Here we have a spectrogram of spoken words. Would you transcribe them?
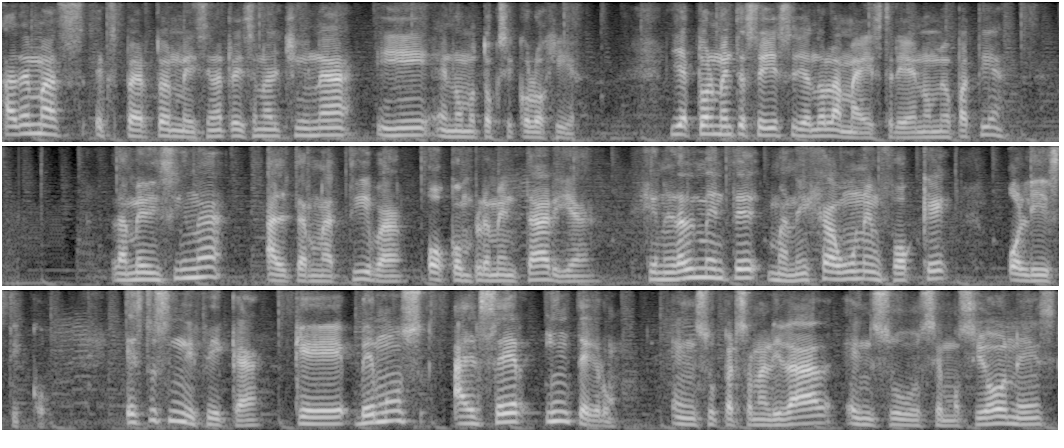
Además, experto en medicina tradicional china y en homotoxicología y actualmente estoy estudiando la maestría en homeopatía. La medicina alternativa o complementaria generalmente maneja un enfoque holístico. Esto significa que vemos al ser íntegro en su personalidad, en sus emociones,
